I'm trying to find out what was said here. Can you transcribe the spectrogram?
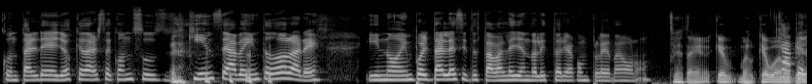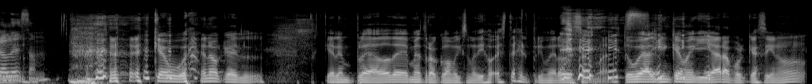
con tal de ellos quedarse con sus 15 a 20 dólares y no importarle si tú estabas leyendo la historia completa o no. Fíjate, qué, qué bueno que el- Capitalism. Qué bueno que el, que el empleado de Metro Comics me dijo, este es el primero de Sandman. Tuve a alguien que me guiara porque si no,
